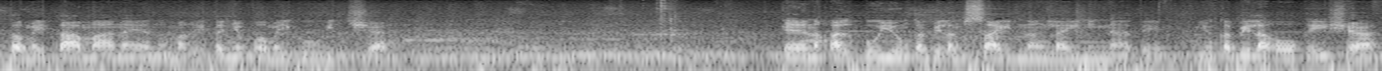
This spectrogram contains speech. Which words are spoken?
Ito, may tama na yan. Makita nyo po, may guhit siya. Kaya nakalbo yung kabilang side ng lining natin. Yung kabila okay siya.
